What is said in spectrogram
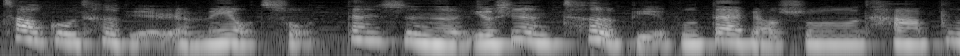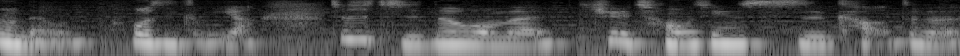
照顾特别人，没有错。但是呢，有些人特别不代表说他不能或是怎么样，就是值得我们去重新思考这个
